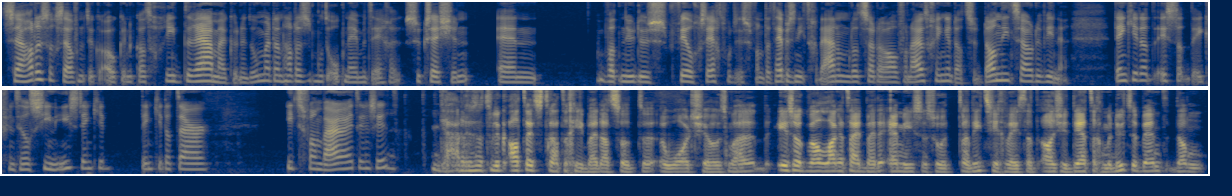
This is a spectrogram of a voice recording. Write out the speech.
Ze hadden zichzelf natuurlijk ook in de categorie drama kunnen doen, maar dan hadden ze het moeten opnemen tegen Succession. En wat nu dus veel gezegd wordt, is van dat hebben ze niet gedaan, omdat ze er al van uitgingen dat ze dan niet zouden winnen. Denk je dat, is dat, ik vind het heel cynisch, denk je, denk je dat daar iets van waarheid in zit? Ja, er is natuurlijk altijd strategie bij dat soort eh, awardshows. Maar er is ook wel lange tijd bij de Emmys een soort traditie geweest dat als je 30 minuten bent, dan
